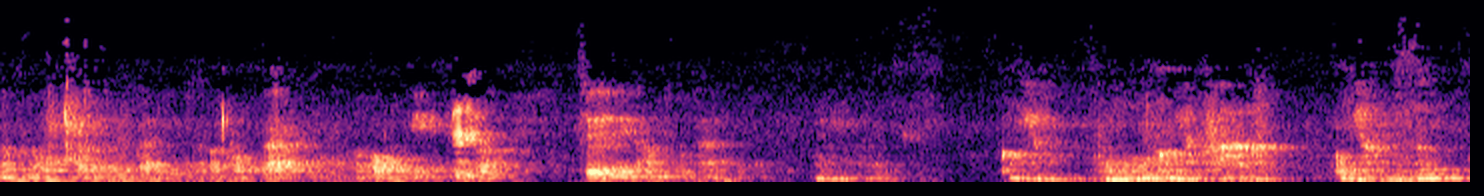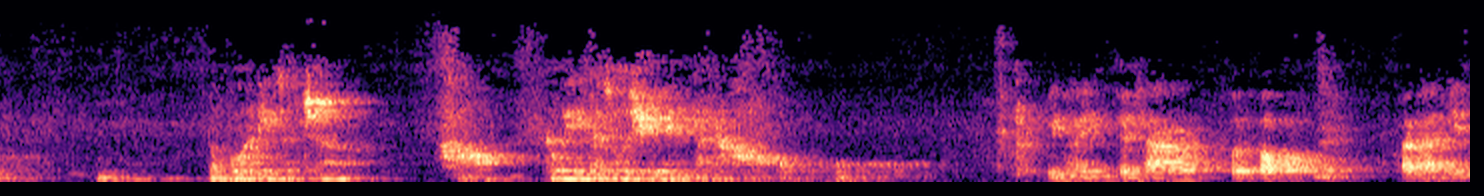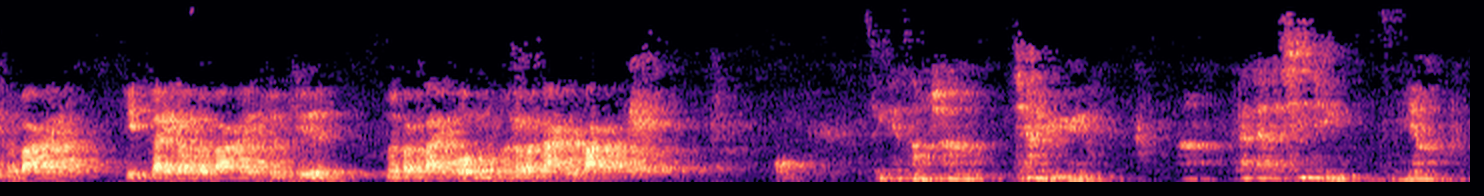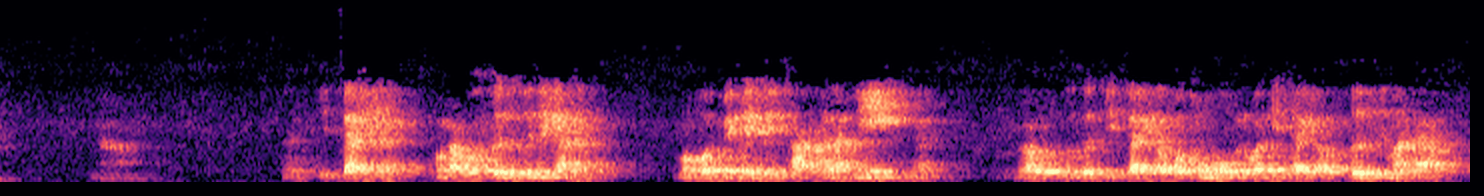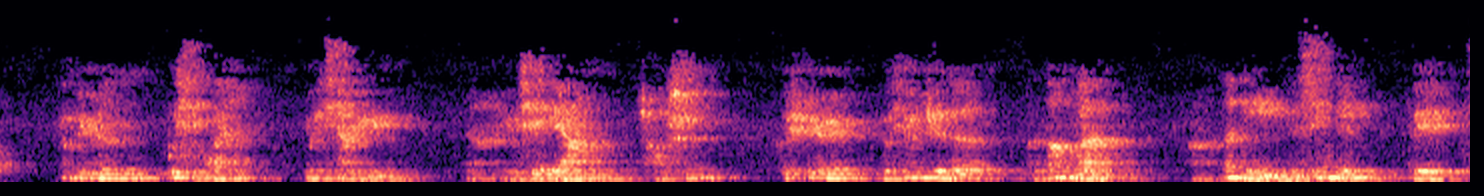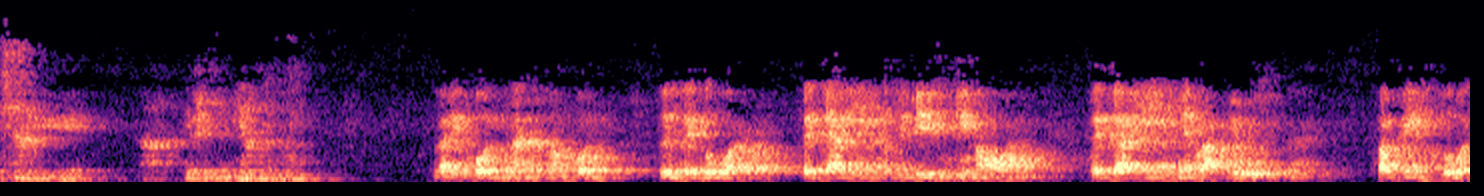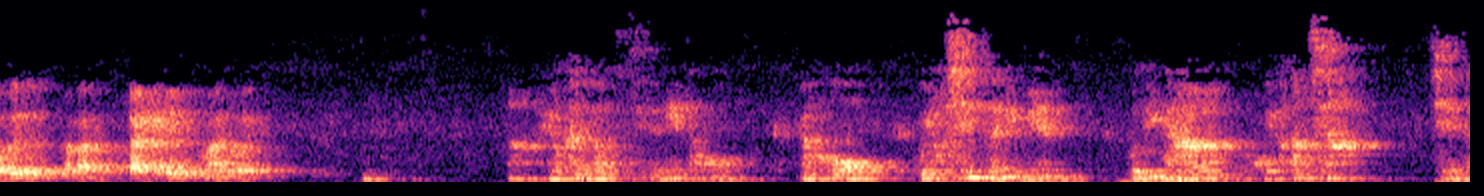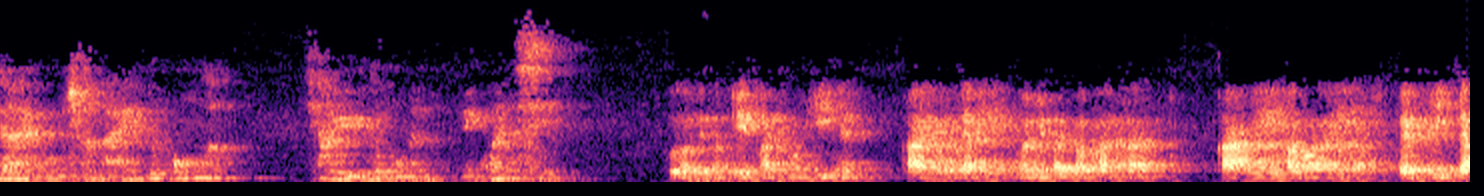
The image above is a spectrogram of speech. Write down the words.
น้องน้องรดำเนินการนะครับของการของพ่อเองเจอในท พวกเราจะสังเกตไหมบางทีเนี่ยกายกับใจมันไม่ค่อยสัมพันธ์กันกายทำอะไรแต่จิตใจ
